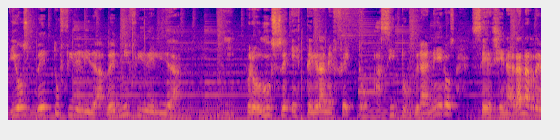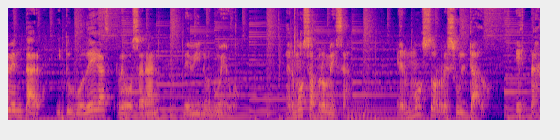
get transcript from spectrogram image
Dios ve tu fidelidad, ve mi fidelidad produce este gran efecto. Así tus graneros se llenarán a reventar y tus bodegas rebosarán de vino nuevo. Hermosa promesa, hermoso resultado. Estas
